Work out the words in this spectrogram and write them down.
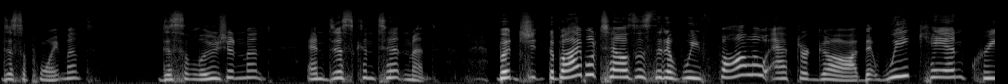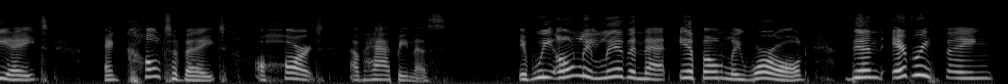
disappointment, disillusionment, and discontentment. But the Bible tells us that if we follow after God, that we can create and cultivate a heart of happiness. If we only live in that if only world, then everything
